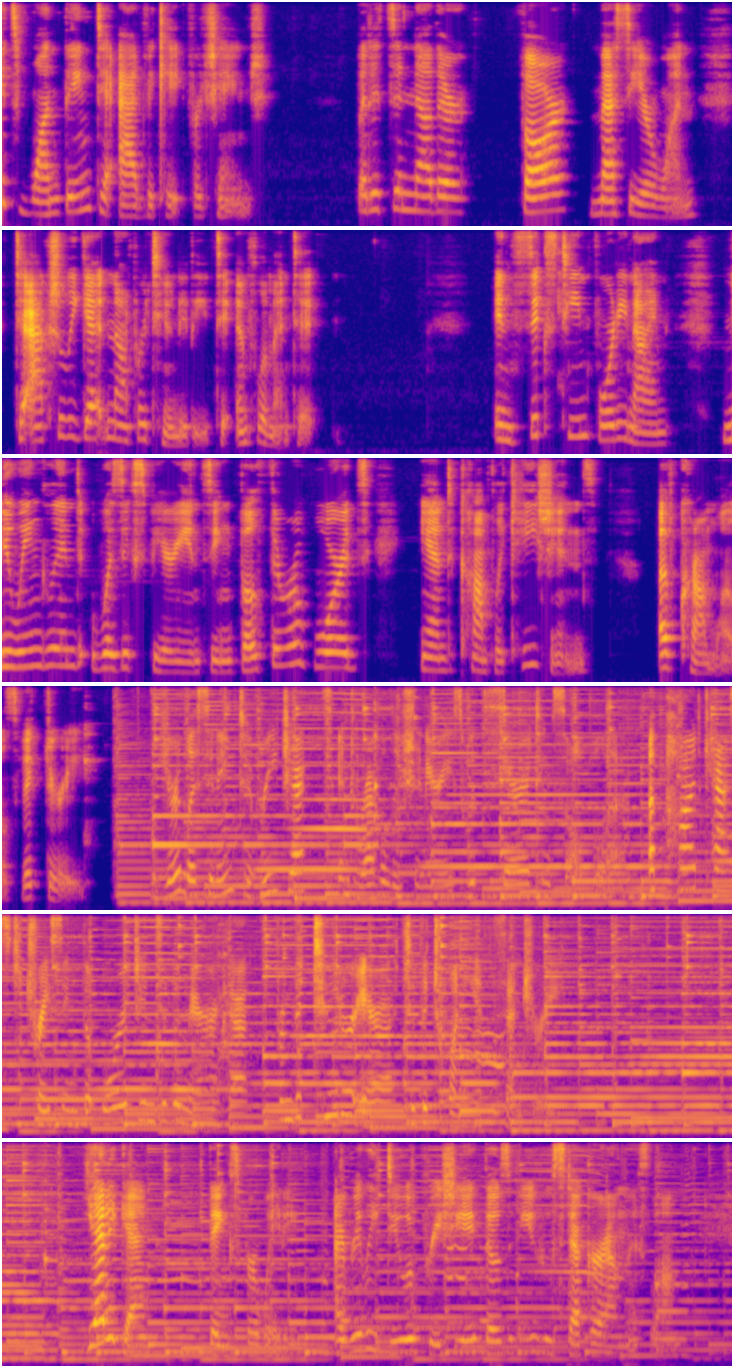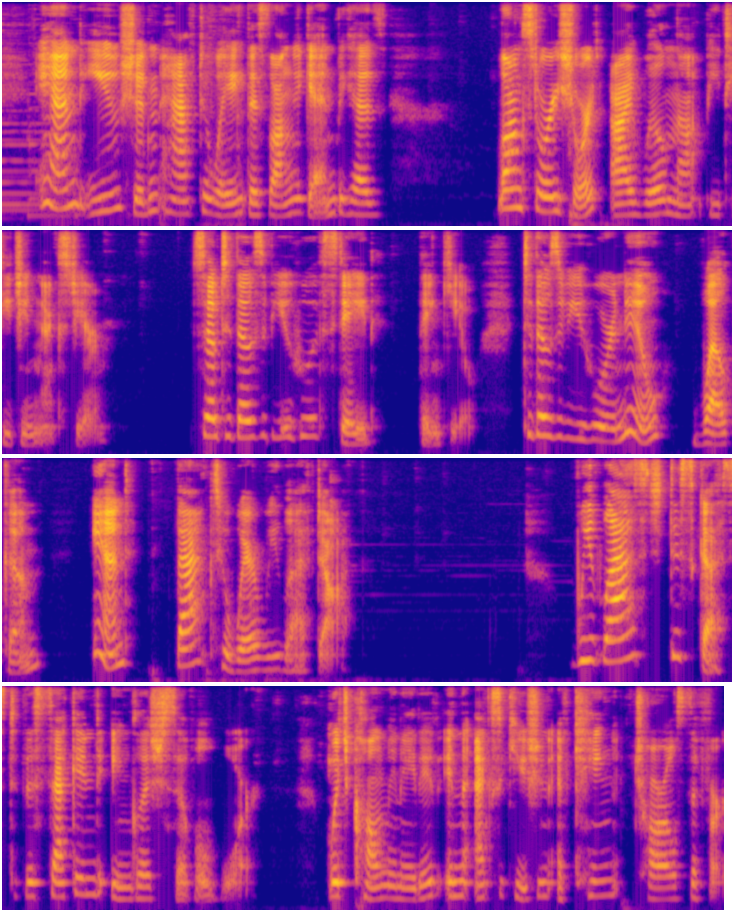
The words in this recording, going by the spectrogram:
It's one thing to advocate for change, but it's another, far messier one to actually get an opportunity to implement it. In 1649, New England was experiencing both the rewards and complications of Cromwell's victory. You're listening to Rejects and Revolutionaries with Sarah Tinsolvola, a podcast tracing the origins of America from the Tudor era to the 20th century. Yet again, thanks for waiting. I really do appreciate those of you who stuck around this long. And you shouldn't have to wait this long again because, long story short, I will not be teaching next year. So, to those of you who have stayed, thank you. To those of you who are new, welcome. And back to where we left off. We last discussed the Second English Civil War, which culminated in the execution of King Charles I,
